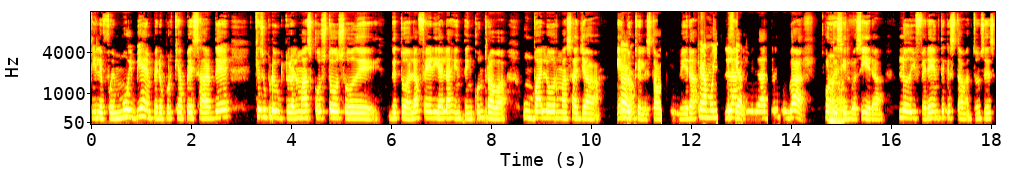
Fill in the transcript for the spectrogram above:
Y le fue muy bien, pero porque a pesar de que su producto era el más costoso de, de toda la feria, la gente encontraba un valor más allá en lo que él estaba era, que era muy la calidad del lugar por decirlo así, era lo diferente que estaba. Entonces,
